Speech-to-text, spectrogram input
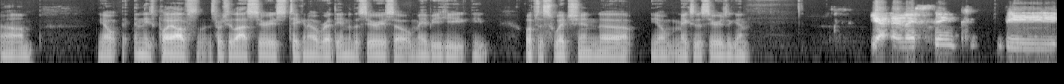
Um, you know, in these playoffs, especially last series, taking over at the end of the series. So maybe he he flips a switch and uh, you know makes it a series again. Yeah, and I think the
